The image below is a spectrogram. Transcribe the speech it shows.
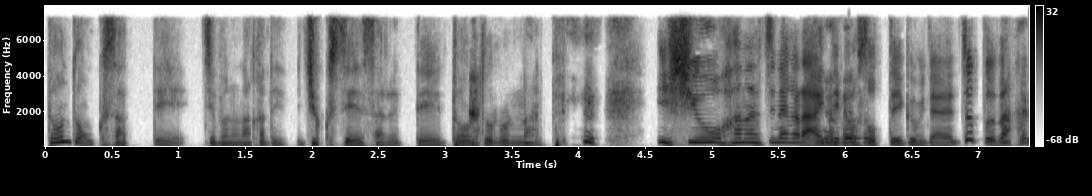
どんどん腐って、自分の中で熟成されて、ドロドロになって、異臭を放ちながら相手に襲っていくみたいな、ちょっとなんか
